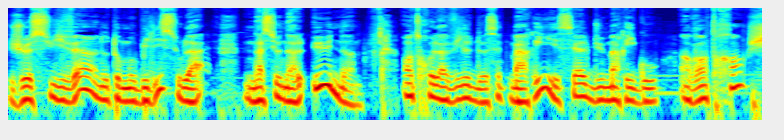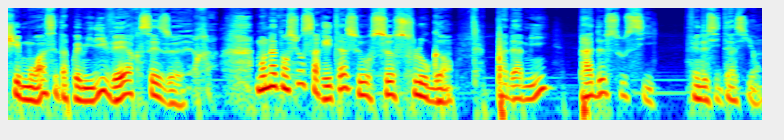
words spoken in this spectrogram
Je suivais un automobiliste sous la Nationale 1 entre la ville de Sainte-Marie et celle du Marigot en rentrant chez moi cet après-midi vers 16 heures. Mon attention s'arrêta sur ce slogan. Pas d'amis, pas de soucis. Fin de citation.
